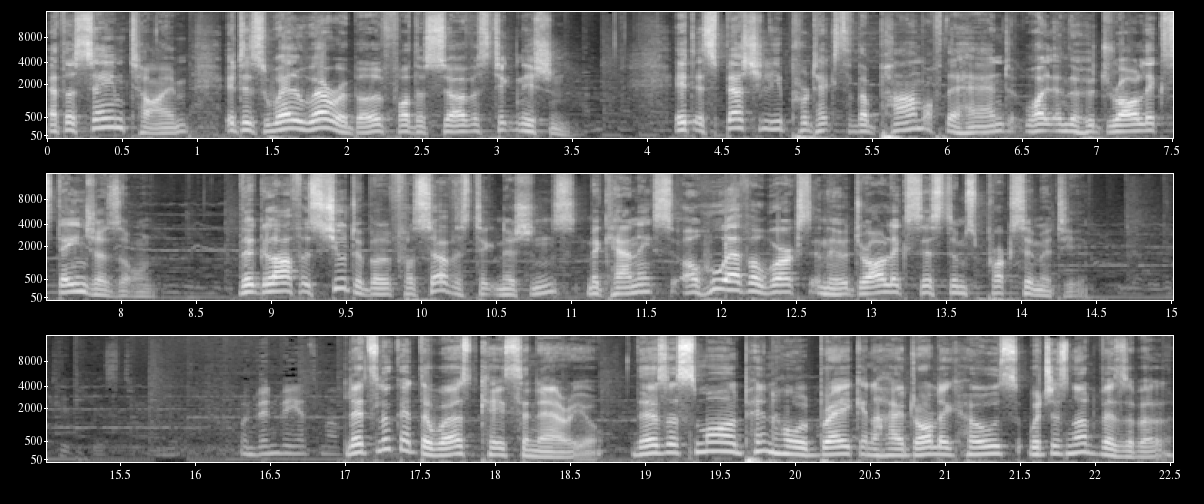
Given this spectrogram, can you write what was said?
At the same time, it is well wearable for the service technician. It especially protects the palm of the hand while in the hydraulics danger zone. The glove is suitable for service technicians, mechanics or whoever works in the hydraulic system's proximity. Let's look at the worst case scenario. There's a small pinhole break in a hydraulic hose which is not visible.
